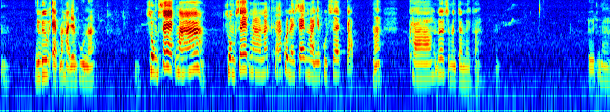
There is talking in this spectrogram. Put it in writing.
อืมอย่าลืมแอดมาหายายชมพูนะส่งแทรกมา ส่งแทรกมานะคะ คนไหนแทรกมายายชมพูแทรกกลับนะค่ะเลิศสมันจันเลยค่ะ เลิศมาก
